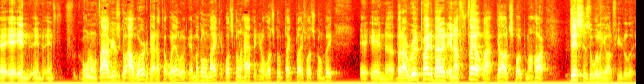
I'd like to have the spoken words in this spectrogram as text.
and, and, and going on five years ago, I worried about it. I thought, well, am I going to make it? What's going to happen? You know, what's going to take place? What's going to be? And, uh, but I really prayed about it, and I felt like God spoke to my heart. This is the will of God for you to live.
